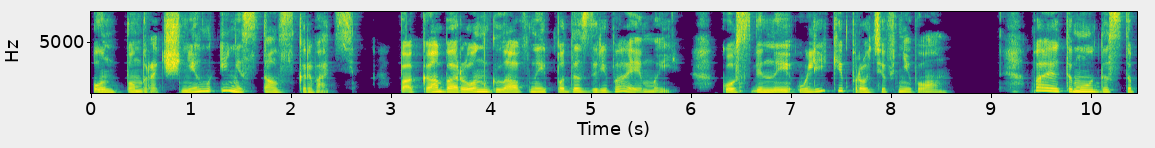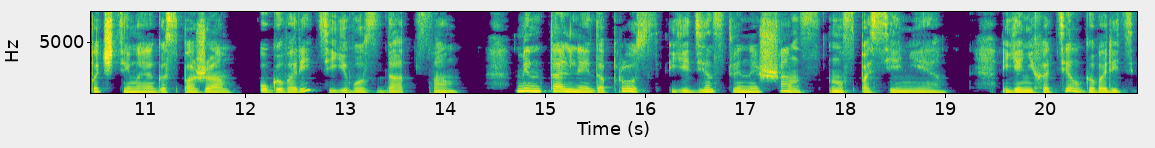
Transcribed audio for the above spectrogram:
Он помрачнел и не стал скрывать. «Пока барон главный подозреваемый, косвенные улики против него. Поэтому, достопочтимая госпожа, уговорите его сдаться. Ментальный допрос – единственный шанс на спасение. Я не хотел говорить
